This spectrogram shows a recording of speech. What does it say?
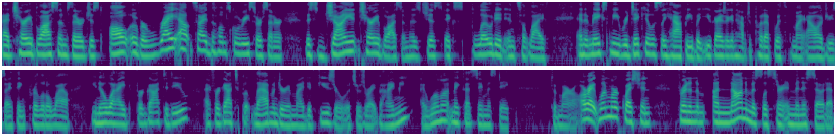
uh, cherry blossoms that are just all over right outside the homeschool resource center this giant cherry blossom has just exploded into life and it makes me ridiculously happy but you guys are going to have to put up with my allergies i think for a little while you know what i forgot to do i forgot to put lavender in my diffuser which is right behind me i will not make that same mistake tomorrow. All right, one more question for an anonymous listener in Minnesota.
